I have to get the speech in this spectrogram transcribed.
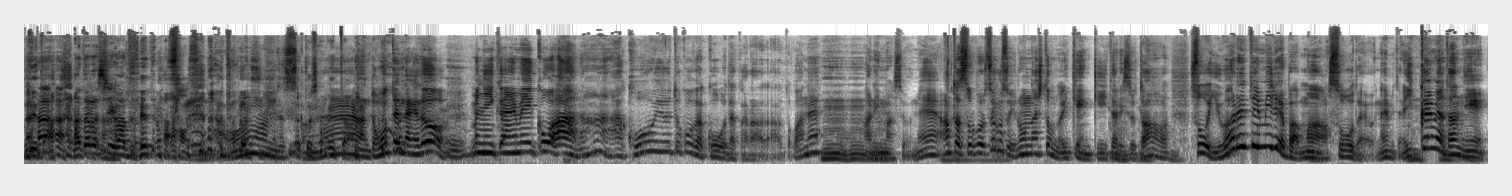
出た。新しいワード出た。そんなもんなんですかね。なんて思ってんだけど、まあ、2回目以降ああなあこういうとこがこうだからだとかね、ありますよね。あとはそこそれこそいろんな人の意見聞いたりすると、ああそう言われてみればまあそうだよねみたいな。1回目は単に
